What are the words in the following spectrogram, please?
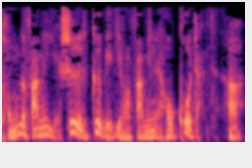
铜的发明也是个别地方发明，然后扩展的啊。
